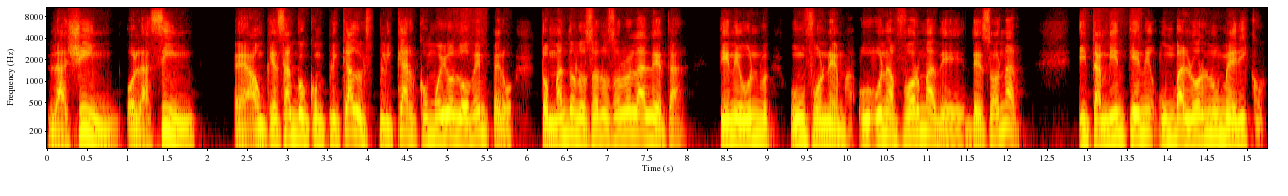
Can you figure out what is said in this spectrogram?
Shin o la Sin eh, aunque es algo complicado explicar cómo ellos lo ven, pero tomando nosotros solo la letra, tiene un, fonema, una forma de, sonar. Y también tiene un valor numérico,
